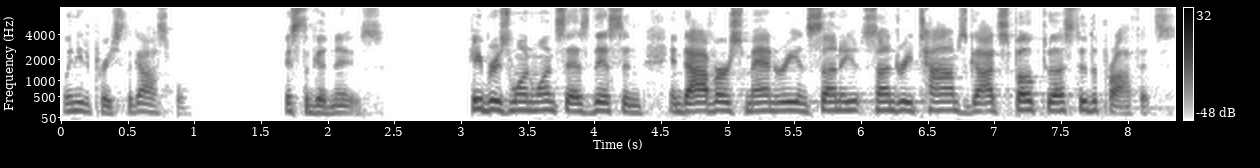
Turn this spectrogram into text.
We need to preach the gospel. It's the good news. Hebrews 1 1 says this in, in diverse manner and sundry times God spoke to us through the prophets.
